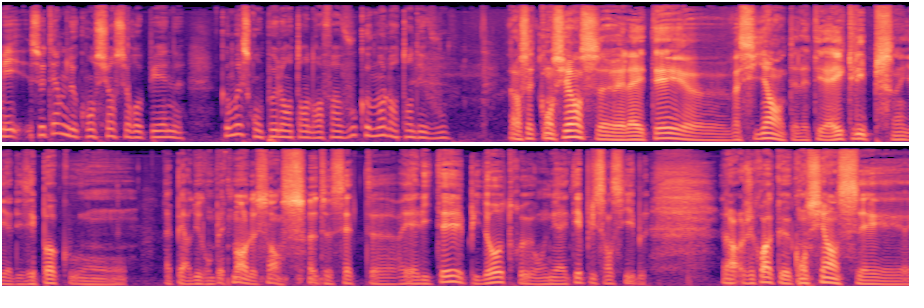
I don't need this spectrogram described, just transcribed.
Mais ce terme de conscience européenne, Comment est-ce qu'on peut l'entendre? Enfin, vous, comment l'entendez-vous? Alors cette conscience, euh, elle a été euh, vacillante, elle a été à éclipse. Hein. Il y a des époques où on a perdu complètement le sens de cette euh, réalité, et puis d'autres on y a été plus sensible. Alors je crois que conscience, c'est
